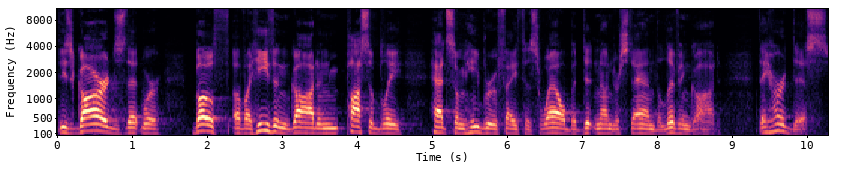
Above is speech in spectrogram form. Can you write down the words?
These guards that were both of a heathen God and possibly had some Hebrew faith as well, but didn't understand the living God. They heard this.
